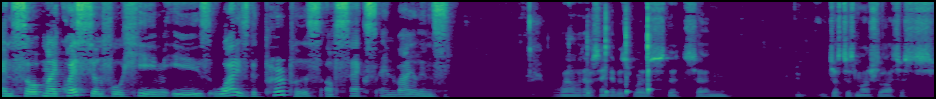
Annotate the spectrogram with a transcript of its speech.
And so, my question for him is what is the purpose of sex and violence? Well, what I was saying that was, was that um, just as martial artists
